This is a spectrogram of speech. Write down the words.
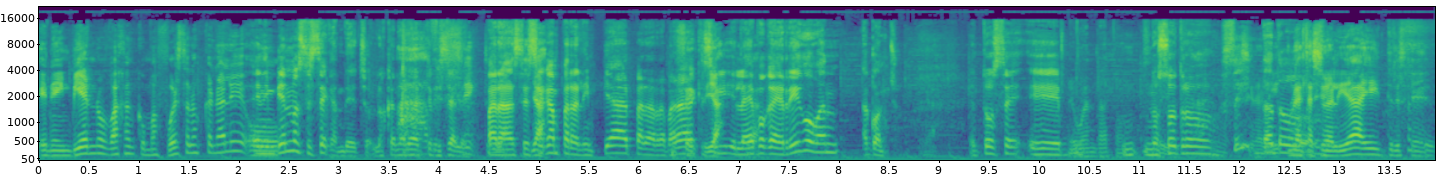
¿en invierno bajan con más fuerza los canales? En invierno se secan, de hecho, los canales ah, artificiales. para, se secan para limpiar, para reparar. en la época de riego van a concho. Entonces, eh, nosotros. Sí, Una estacionalidad ahí interesante. Sí,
